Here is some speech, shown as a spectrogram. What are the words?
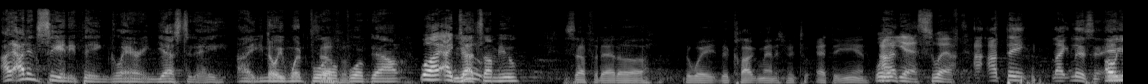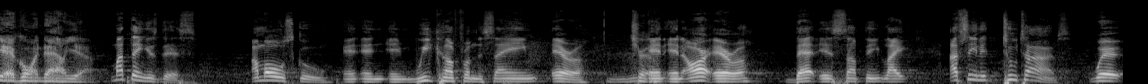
I, I didn't see anything glaring yesterday. Uh, you know, he went for Except for- fourth down. Well, I- I you got do- some, Hugh? Except for that, uh, the way the clock management t- at the end. Well, I, yeah, Swift. I, I think, like, listen. Oh yeah, going down. Yeah. my thing is this i'm old school and, and, and we come from the same era True. and in our era that is something like i've seen it two times where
